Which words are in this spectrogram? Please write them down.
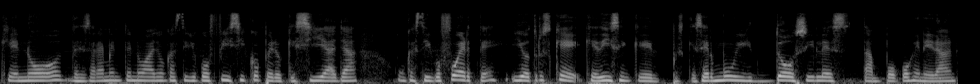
que no necesariamente no haya un castigo físico, pero que sí haya un castigo fuerte y otros que, que dicen que pues que ser muy dóciles tampoco generan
